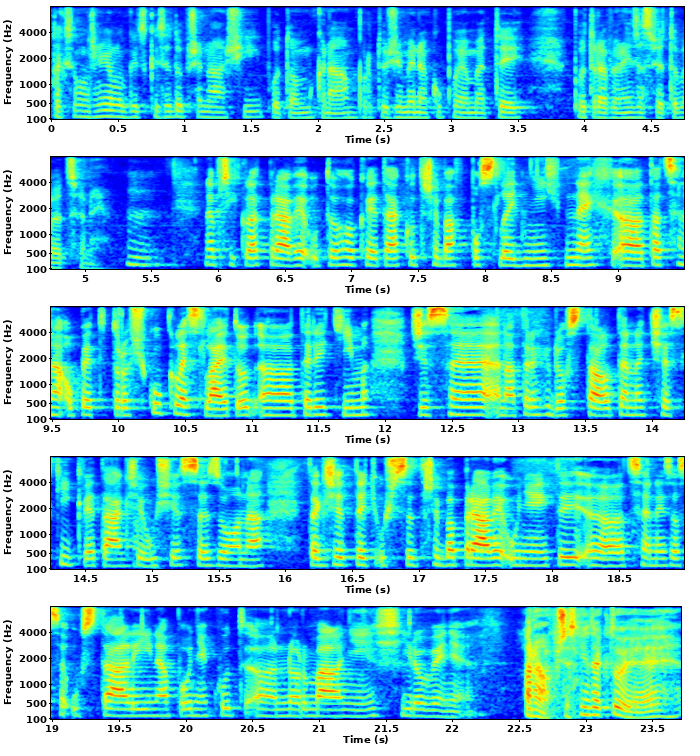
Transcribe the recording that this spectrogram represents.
tak samozřejmě logicky se to přenáší potom k nám, protože my nakupujeme ty potraviny za světové ceny. Hmm. Například právě u toho květáku třeba v posledních dnech eh, ta cena opět trošku klesla. Je to eh, tedy tím, že se na trh dostal ten český květák, že už je sezóna, takže teď už se třeba právě u něj ty eh, ceny zase ustálí na poněkud normálnější rovině. Ano, přesně tak to je. Eh,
